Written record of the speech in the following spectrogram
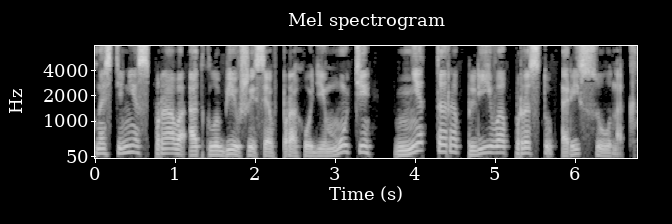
на стене справа от клубившейся в проходе мути неторопливо проступ рисунок.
